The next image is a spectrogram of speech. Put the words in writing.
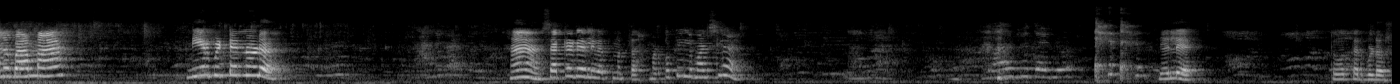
ಸಾನು ಬಾಮ್ಮ. ನೀರು ಬಿಟ್ಟೆ ನೋಡು. ಹಾಂ ಸ್ಯಾಟರ್ಡೇ ಅಲ್ಲಿ ಇವತ್ತು ಮತ್ತೆ. ಮಾಡ್ಕೋತಿಲ್ಲ ಮಾಡಿಸ್ಲ? ಎಲ್ಲಿ? ತಗೋತಾರೆ ಬಿಡೋರು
